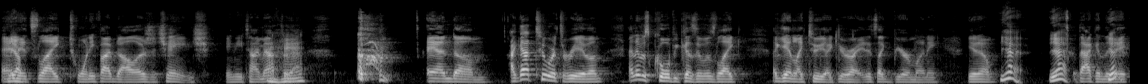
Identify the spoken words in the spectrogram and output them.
and Yeah. it's like twenty five dollars a change anytime after that and um, I got two or three of them, and it was cool because it was like again, like two, like you're right, it's like beer money, you know, yeah, yeah. back in the Yeah. day.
